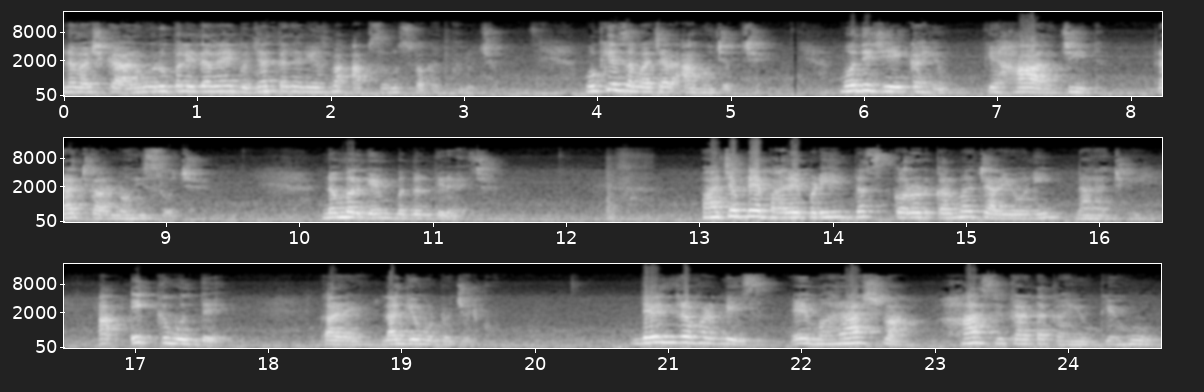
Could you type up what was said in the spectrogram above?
નમસ્કાર, હું રૂપલી દવે, ગુજરાત કથા ન્યૂઝમાં આપ સૌનું સ્વાગત કરું છું. મુખ્ય સમાચાર આ મુજબ છે. મોદીજીએ કહ્યું કે હાર, જીત રાજકારણનો હિસ્સો છે. નંબર ગેમ બદલતી રહે છે. ભાજપને ભારે પડી દસ કરોડ કર્મચારીઓની નારાજગી. આ એક મુદ્દે કારણે લાગ્યો મોટો ઝટકો. દેવેન્દ્ર ફડણવીસ એ મહારાષ્ટ્રમાં હા સ્વીકારતા કહ્યું કે હું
